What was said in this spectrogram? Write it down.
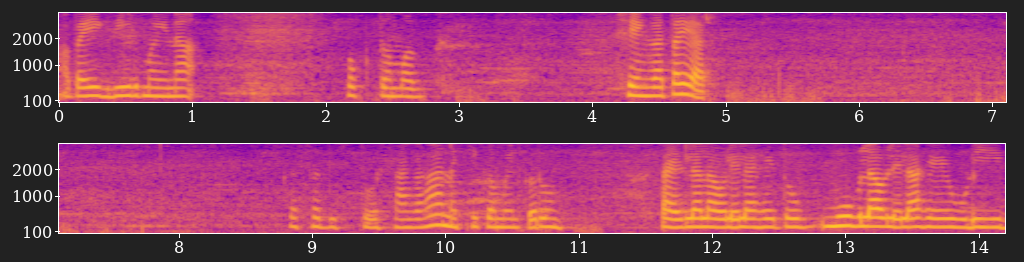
आता एक दीड महिना फक्त मग शेंगा तयार. कसा दिसतो सांगा हा नक्की कमेंट करून. साईडला लावलेला आहे तो मूग लावलेला आहे उडीद.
